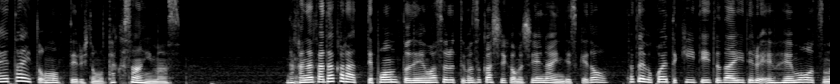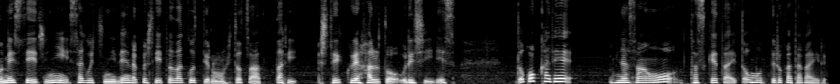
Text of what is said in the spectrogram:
えたいと思っている人もたくさんいます。なかなかだからってポンと電話するって難しいかもしれないんですけど例えばこうやって聞いていただいてる FM オーツのメッセージに佐口に連絡していただくっていうのも一つあったりしてくれはると嬉しいです。どこかで皆さんを助けたいと思ってる方がいる。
